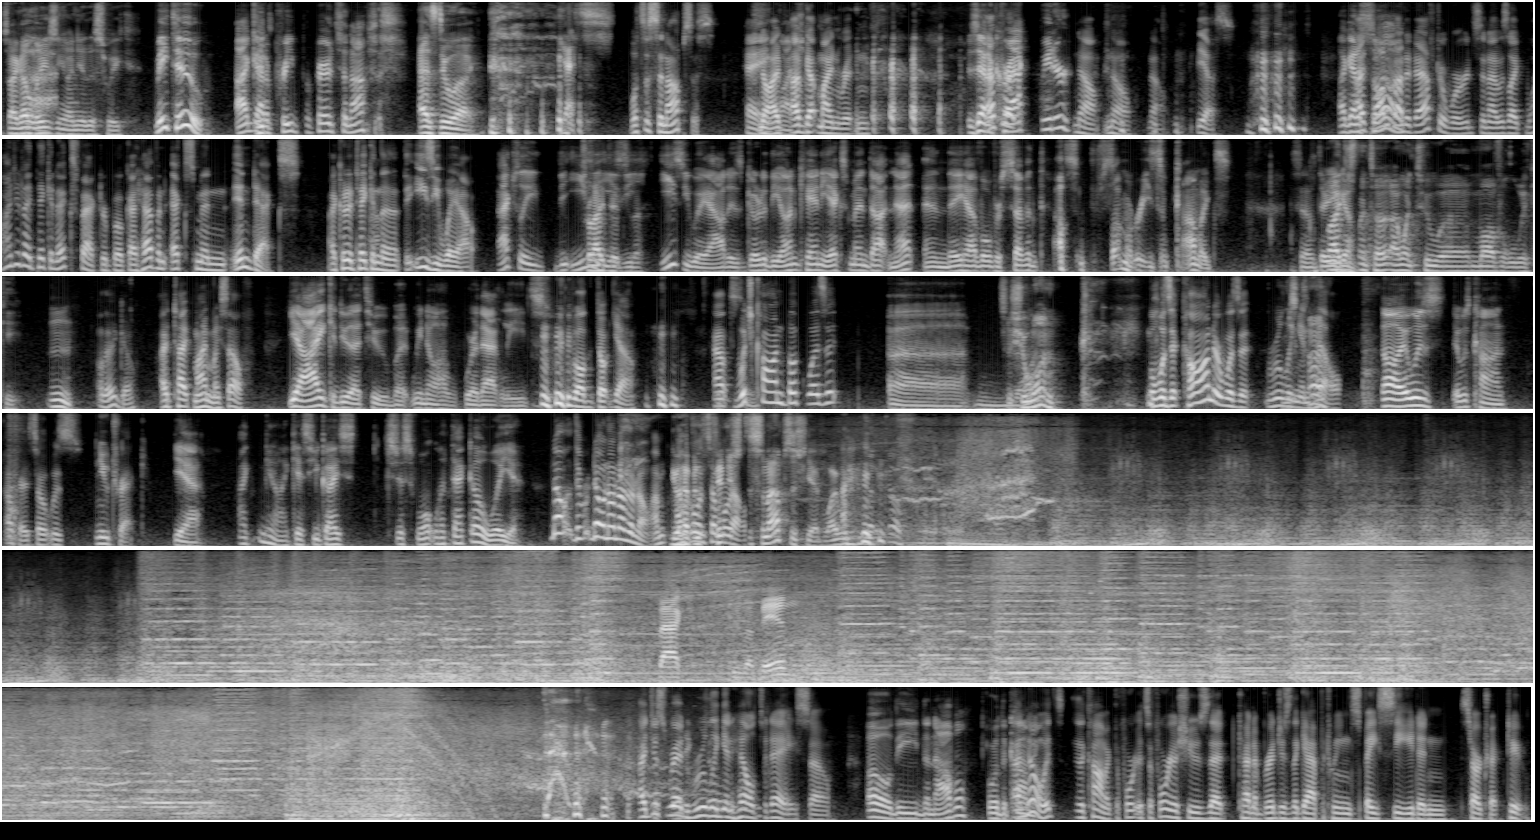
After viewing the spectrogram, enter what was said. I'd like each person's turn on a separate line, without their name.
So I got
Ah.
lazy on you this week.
Me too. I got a pre-prepared synopsis.
As do I.
Yes.
What's a synopsis?
Hey,
no, I've, I've got mine written.
Is that a
After-
crack tweeter?
No, no, no. Yes.
I got a
I
song.
thought about it afterwards, and I was like, why did I pick an X Factor book? I have an X Men Index. I could have taken the, the easy way out.
Actually, the easy,
did
easy,
today.
easy way out is go to the uncannyxmen.net and they have over 7,000 summaries of comics. So there
Well, I
you go.
just went to I went to uh, Marvel Wiki.
Oh, there you go. I typed mine myself.
Yeah, I could do that too, but we know how, where that leads.
well, don't, yeah. Uh, which
see.
Khan book was it?
uh,
So she
what?
won.
Well, was it Khan or was it Ruling in
Khan.
Hell?
No, it was it was Khan.
Okay, so it was New Trek.
Yeah, I you know I guess you guys just won't let that go, will you?
No, there, no, no, no, no, no. I'm,
You
I'm
haven't
somewhere
finished
else.
the synopsis yet. Why would you let it go?
Back to the bin.
I just read Ruling in Hell today, so
Oh, the the novel or the uh,
I
comic?
no, it's the comic. The four, it's a four issues that kind of bridges the gap between Space Seed and Star Trek Two.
